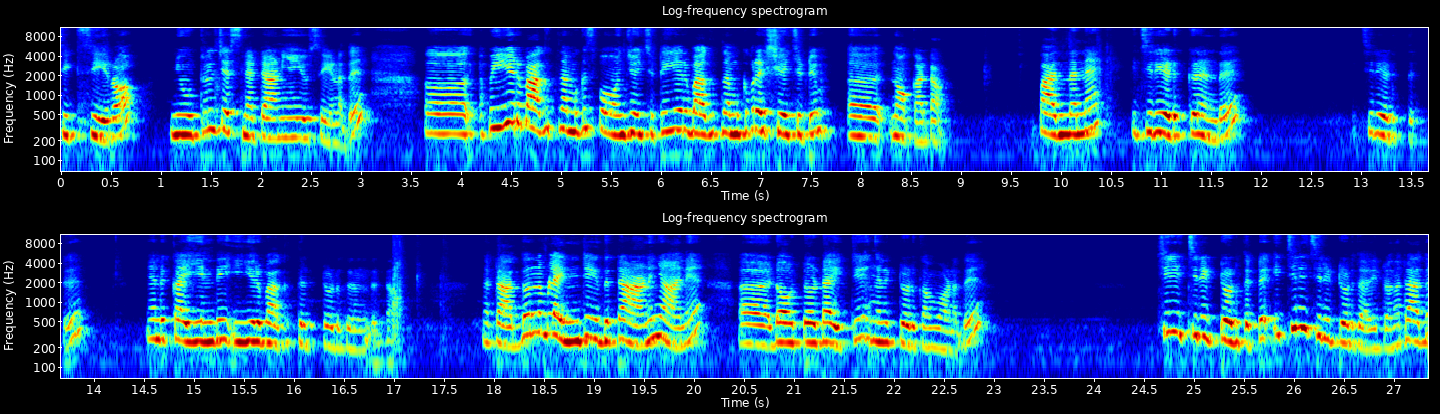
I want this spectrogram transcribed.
six zero neutral chestnut ആണ് ഞാൻ യൂസ് ചെയ്യണത്. അപ്പൊ അപ്പോൾ ഈ ഒരു ഭാഗത്ത് നമുക്ക് സ്പോഞ്ച് വെച്ചിട്ട് ഈ ഒരു ഭാഗത്ത് നമുക്ക് ബ്രഷ് വെച്ചിട്ടും നോക്കാം കേട്ടോ അപ്പം ആദ്യം തന്നെ ഇച്ചിരി എടുക്കുന്നുണ്ട്. ഇച്ചിരി എടുത്തിട്ട് ഞാൻ എന്റെ കയ്യിന്റെ ഈ ഒരു ഭാഗത്ത് ഇട്ട് കൊടുക്കുന്നുണ്ട് കേട്ടോ എന്നിട്ട് അതൊന്ന് ബ്ലെൻഡ് ചെയ്തിട്ടാണ് ഞാൻ ഡോട്ട് ഡോട്ടായിട്ട് ഇങ്ങനെ ഇട്ട് കൊടുക്കാൻ പോണത്. ഇച്ചിരി ഇച്ചിരി ഇട്ട് കൊടുത്തിട്ട് ഇച്ചിരി ഇച്ചിരി ഇട്ട് കൊടുത്താൽ മതി കേട്ടോ. എന്നിട്ട് അത്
